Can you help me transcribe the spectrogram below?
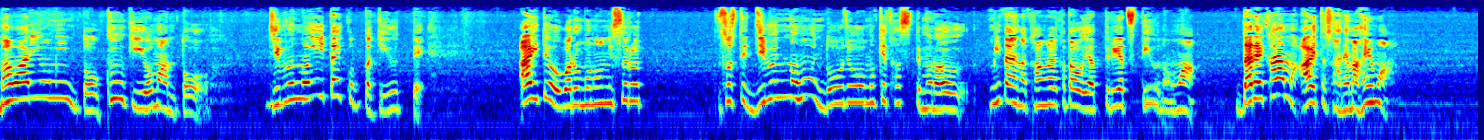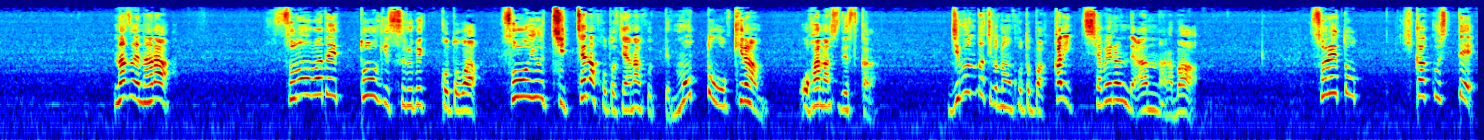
周りを見んと空気読まんと自分の言いたいことだけ言って相手を悪者にするそして自分の方に同情を向けさせてもらうみたいな考え方をやってるやつっていうのは誰からも相手されまへんわ。なぜならその場で討議するべきことはそういうちっちゃなことじゃなくってもっと大きなお話ですから。自分たちのことばっかり喋るんであんならばそれと比較して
